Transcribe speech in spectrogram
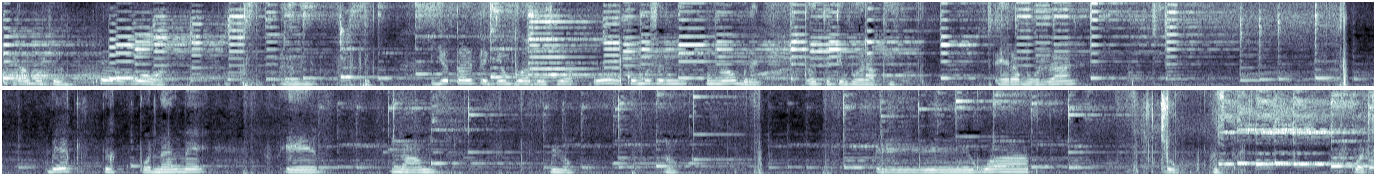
Estamos en. Y yo todo este tiempo decía, oh, ¿cómo ser un, un hombre? Todo este tiempo era aquí. Era borrar. Voy a ponerme eh, no, no, no. Eh, guacho. Guacho.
